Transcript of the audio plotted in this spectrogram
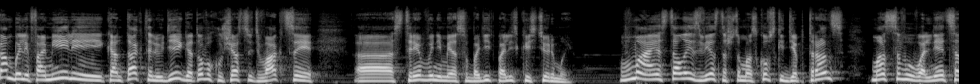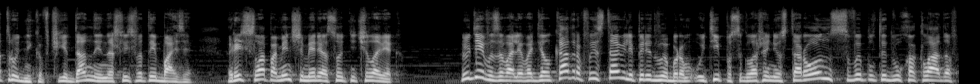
Там были фамилии и контакты людей, готовых участвовать в акции э, с требованиями освободить политика из тюрьмы. В мае стало известно, что московский Дептранс массово увольняет сотрудников, чьи данные нашлись в этой базе. Речь шла по меньшей мере о сотне человек. Людей вызывали в отдел кадров и ставили перед выбором уйти по соглашению сторон с выплатой двух окладов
